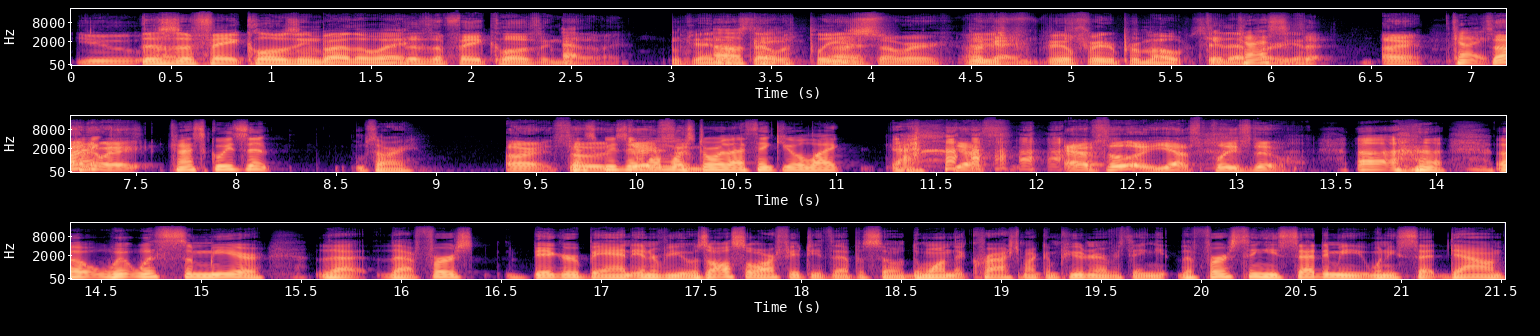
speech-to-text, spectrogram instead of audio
you. this is a fake closing, by the way. this is a fake closing, by the way. Okay, now start Okay. with please. right, so we're please okay. feel free to promote. Say that I part s- again. All right. Can I, so can I- anyway, can I squeeze it? I'm sorry. All right. Can So I squeeze in one more Jason- story that I think you'll like? yes, absolutely. Yes, please do. uh, with, with Samir, that that first bigger band interview it was also our 50th episode, the one that crashed my computer and everything. The first thing he said to me when he sat down,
